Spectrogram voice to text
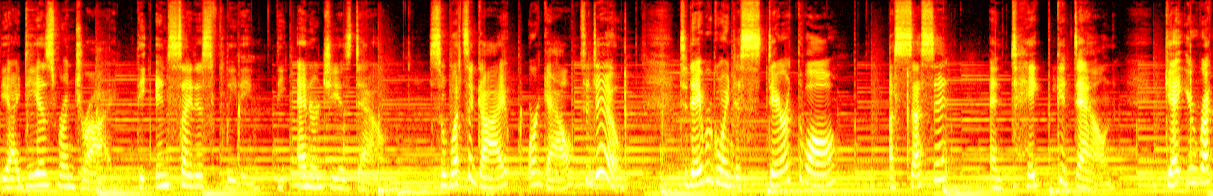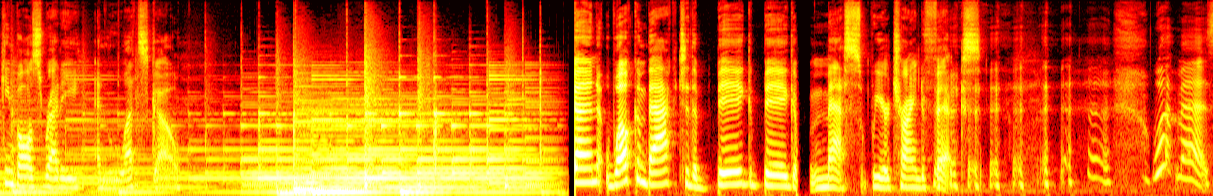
The ideas run dry, the insight is fleeting, the energy is down. So, what's a guy or gal to do? Today, we're going to stare at the wall, assess it, and take it down. Get your wrecking balls ready and let's go. Jen, welcome back to the big, big mess we are trying to fix. What mess?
